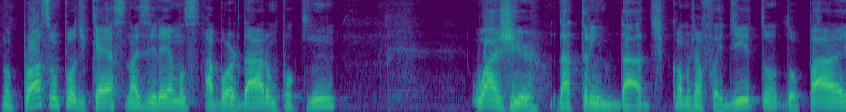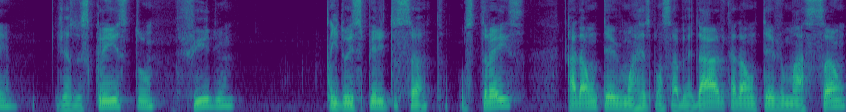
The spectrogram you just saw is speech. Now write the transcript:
no próximo podcast, nós iremos abordar um pouquinho o agir da Trindade, como já foi dito, do Pai, Jesus Cristo, Filho e do Espírito Santo. Os três, cada um teve uma responsabilidade, cada um teve uma ação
